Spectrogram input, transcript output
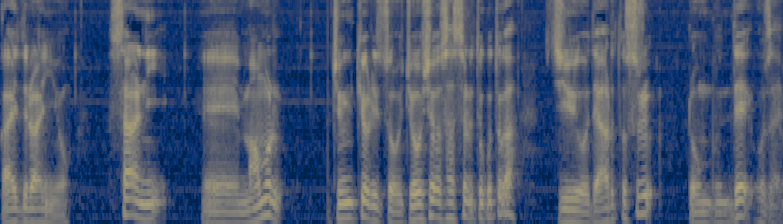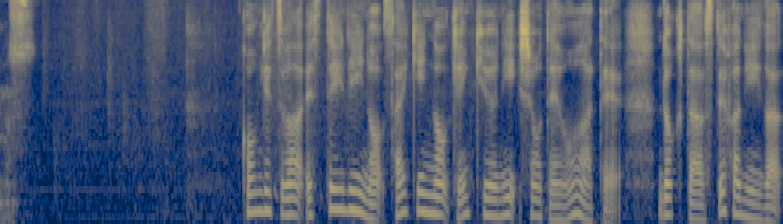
ガイドラインをさらに、え守る準拠率を上昇させるということが重要であるとする論文でございます。今月は STD の最近の研究に焦点を当て、ドクター・ステファニーが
